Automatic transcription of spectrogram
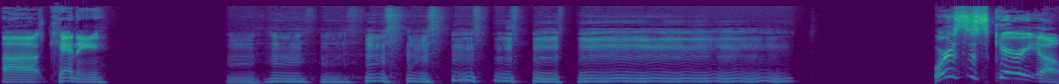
Uh, Kenny. Where's the scary? Oh,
